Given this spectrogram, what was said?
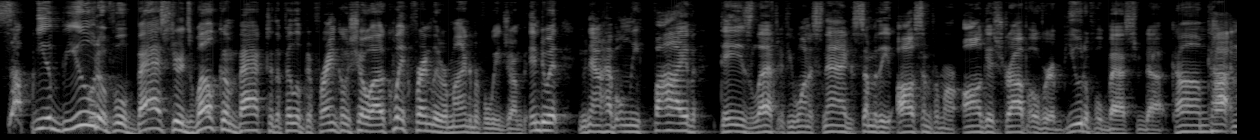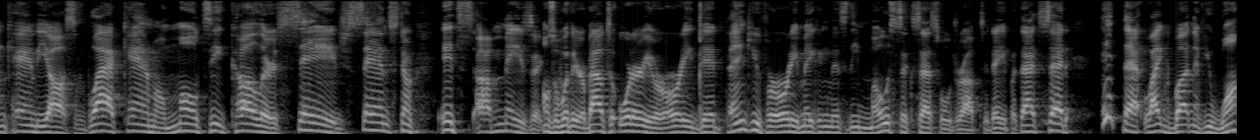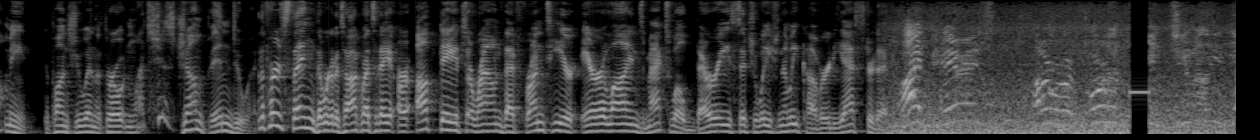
Sup, you beautiful bastards. Welcome back to the Philip DeFranco Show. A quick friendly reminder before we jump into it. You now have only five days left if you want to snag some of the awesome from our August drop over at beautifulbastard.com. Cotton candy awesome, black camo, multicolor, sage, sandstone. It's amazing. Also, whether you're about to order or already did, thank you for already making this the most successful drop to date. But that said, that like button if you want me to punch you in the throat, and let's just jump into it. The first thing that we're going to talk about today are updates around that Frontier Airlines Maxwell Berry situation that we covered yesterday. My parents are reported two million dollars. Right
